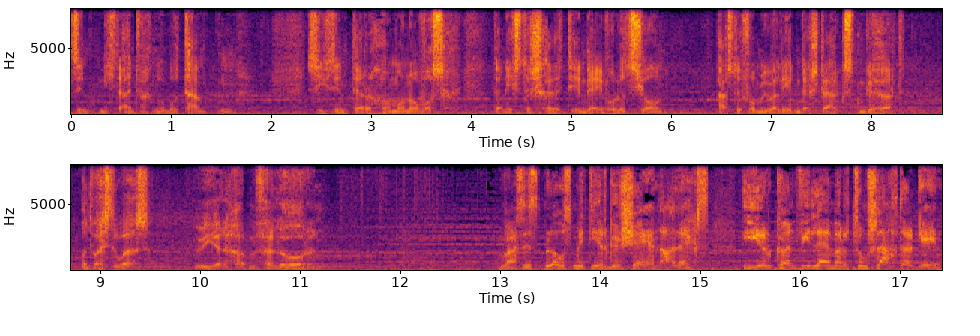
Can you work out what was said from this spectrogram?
Sind nicht einfach nur Mutanten. Sie sind der Homo Novus, der nächste Schritt in der Evolution. Hast du vom Überleben der Stärksten gehört? Und weißt du was? Wir haben verloren. Was ist bloß mit dir geschehen, Alex? Ihr könnt wie Lämmer zum Schlachter gehen.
